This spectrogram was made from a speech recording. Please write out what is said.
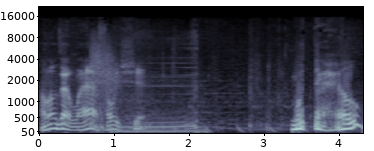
How long does that last? Holy shit. What the hell?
